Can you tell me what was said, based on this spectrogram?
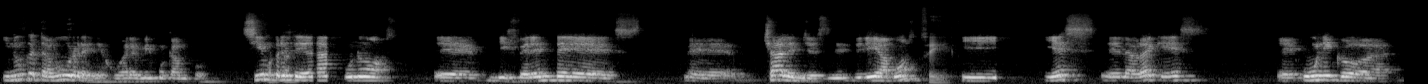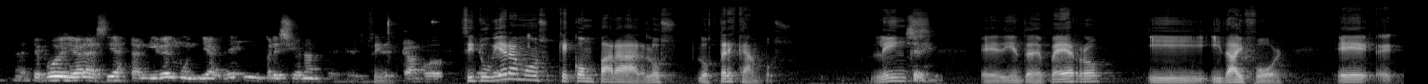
y nunca te aburres de jugar el mismo campo. Siempre te da unos eh, diferentes eh, challenges, diríamos, y, y, es, eh, la verdad que es único, te puedo llegar a decir hasta a nivel mundial, es impresionante el campo. Si tuviéramos que comparar los los tres campos. Links, eh, Diente de Perro y, y Die For. Eh, eh,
